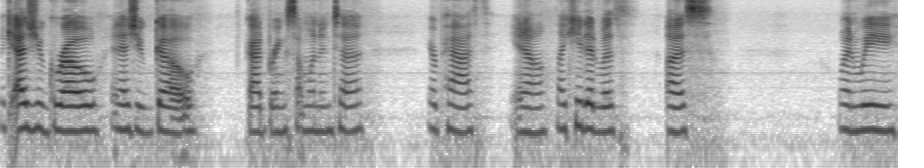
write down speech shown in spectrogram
like as you grow and as you go, God brings someone into your path, you know, like he did with us when we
